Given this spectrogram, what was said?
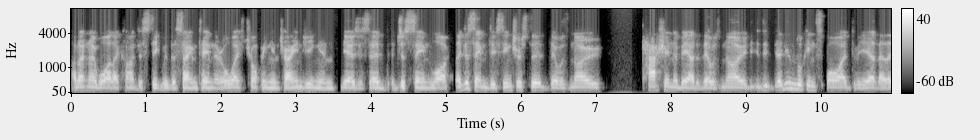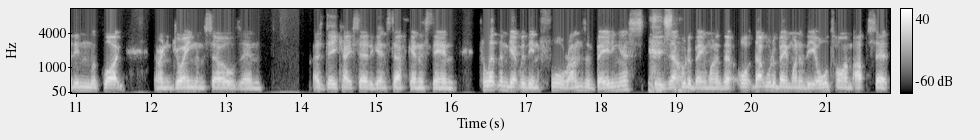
I don't know why they can't just stick with the same team. They're always chopping and changing, and yeah, as you said, it just seemed like they just seemed disinterested. There was no passion about it. There was no. They didn't look inspired to be out there. They didn't look like they were enjoying themselves. And as DK said against Afghanistan, to let them get within four runs of beating us, Yeah, geez, that not- would have been one of the or- that would have been one of the all time upset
